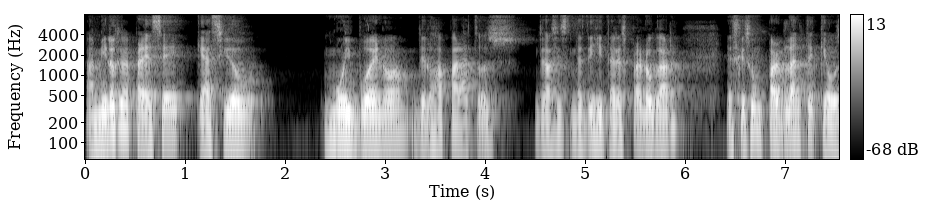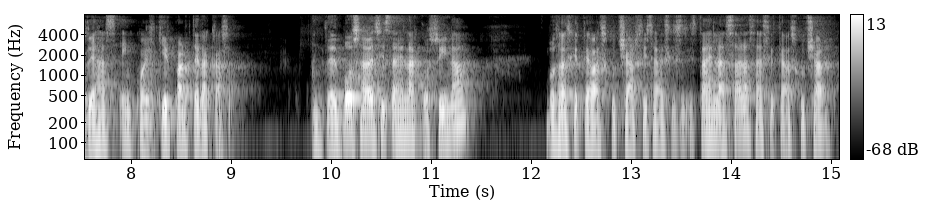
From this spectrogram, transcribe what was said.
A mí lo que me parece que ha sido muy bueno de los aparatos, de los asistentes digitales para el hogar, es que es un parlante que vos dejas en cualquier parte de la casa. Entonces vos sabes si estás en la cocina vos sabes que te va a escuchar. Si sabes que estás en la sala, sabes que te va a escuchar.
